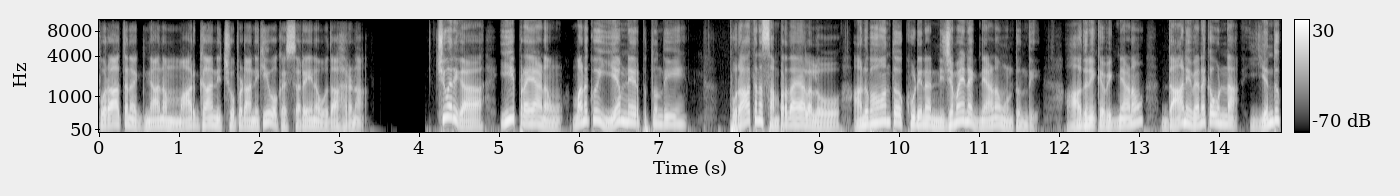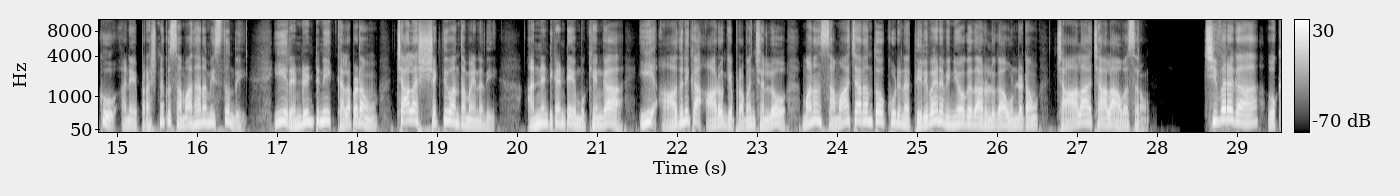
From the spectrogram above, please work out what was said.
పురాతన జ్ఞానం మార్గాన్ని చూపడానికి ఒక సరైన ఉదాహరణ. చివరిగా ఈ ప్రయాణం మనకు ఏం నేర్పుతుంది? పురాతన సంప్రదాయాలలో అనుభవంతో కూడిన నిజమైన జ్ఞానం ఉంటుంది. ఆధునిక విజ్ఞానం దాని వెనక ఉన్న ఎందుకు అనే ప్రశ్నకు సమాధానమిస్తుంది ఈ రెండింటినీ కలపడం చాలా శక్తివంతమైనది. అన్నింటికంటే ముఖ్యంగా ఈ ఆధునిక ఆరోగ్య ప్రపంచంలో మనం సమాచారంతో కూడిన తెలివైన వినియోగదారులుగా ఉండటం చాలా చాలా అవసరం. చివరగా ఒక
